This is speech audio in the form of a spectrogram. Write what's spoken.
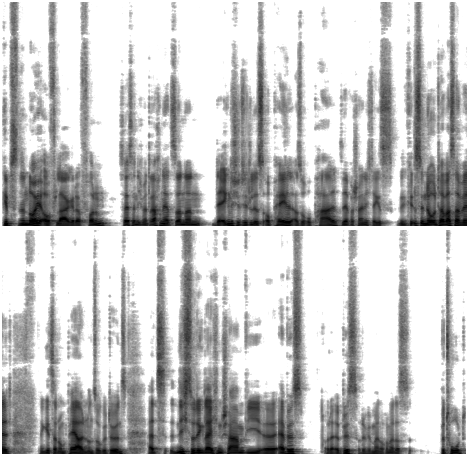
gibt es eine Neuauflage davon. Das heißt ja nicht mehr Drachenherz, sondern der englische Titel ist Opal, also Opal, sehr wahrscheinlich. Ist, ist in der Unterwasserwelt, da geht es dann um Perlen und so Gedöns. Hat nicht so den gleichen Charme wie äh, Abyss oder Abyss, oder wie man auch immer das betont.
